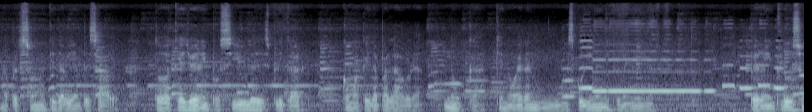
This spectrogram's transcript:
una persona que ya había empezado. Todo aquello era imposible de explicar como aquella palabra nunca, que no era ni masculina ni femenina. Pero incluso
